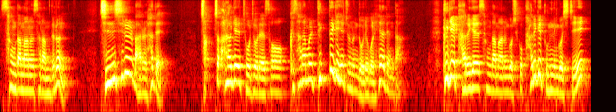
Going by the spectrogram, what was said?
상담하는 사람들은 진실을 말을 하되 적절하게 조절해서 그 사람을 득되게 해주는 노력을 해야 된다. 그게 바르게 상담하는 것이고 바르게 돕는 것이지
